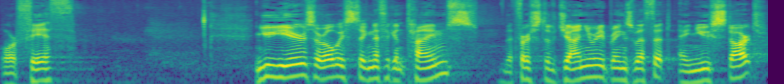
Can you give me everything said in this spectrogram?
or faith. New Year's are always significant times. The 1st of January brings with it a new start.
